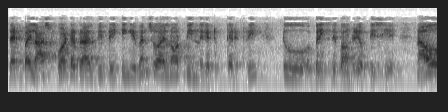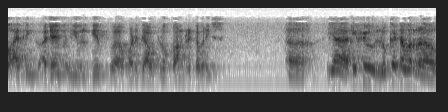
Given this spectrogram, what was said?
that by last quarter I'll be breaking even so I'll not be in negative territory to breach the boundary of PCA. Now I think Ajay you will give uh, what is the outlook on recoveries? Uh, yeah, if you look at our uh,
